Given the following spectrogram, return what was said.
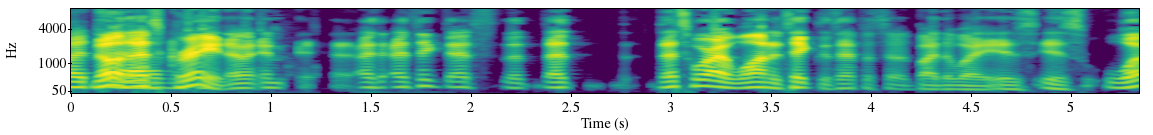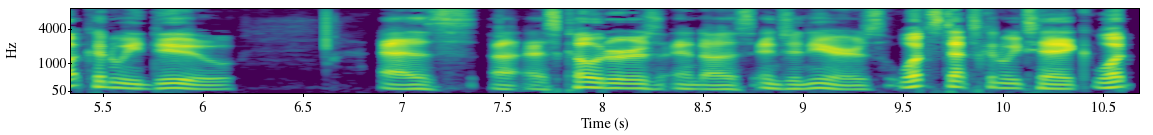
But no, uh, that's great, I- and I, I think that's that, that that's where I want to take this episode. By the way, is is what can we do as uh, as coders and as engineers? What steps can we take? What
